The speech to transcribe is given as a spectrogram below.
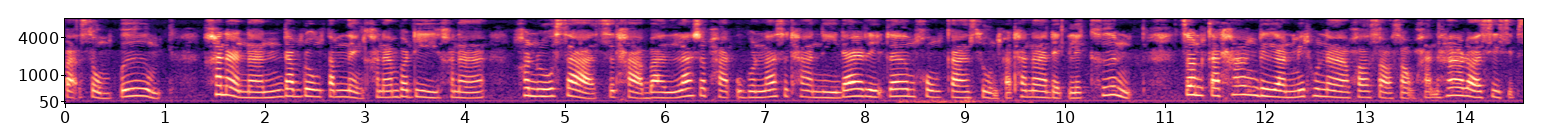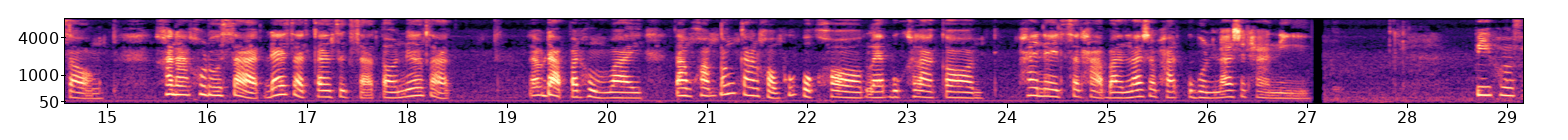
ประสมปลื้ม ขณะนั้นดำรงตำแหน่งคณะบดีคณะ คณรุศาสตร์ สถาบันราชภัฏอุบลราชธานีได้ริเริ่มโครงการศูนย์พัฒนาเด็กเล็กขึ้น จนกระทั่งเดือนมิถุนาพศ 2542 คณะครุศาสตร์ได้จัดการศึกษาต่อเนื่องจากระดับประถมวัย ตามความต้องการของผู้ปกครองและบุคลากร ภายในสถาบันราชภัฏอุบลราชธานี ปีพศ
